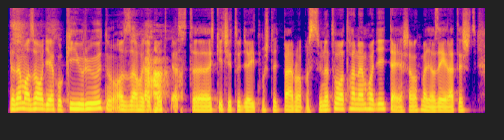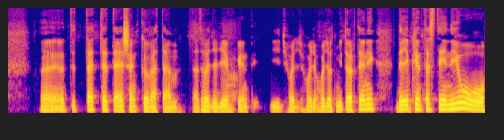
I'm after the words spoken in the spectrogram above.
De nem az van, hogy akkor kiürült, azzal, hogy Aha. a podcast egy kicsit ugye itt most egy pár napos szünet volt, hanem hogy így teljesen ott megy az élet, és te, te, teljesen követem, tehát hogy egyébként így, hogy, hogy, hogy ott mi történik, de egyébként ezt én jó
